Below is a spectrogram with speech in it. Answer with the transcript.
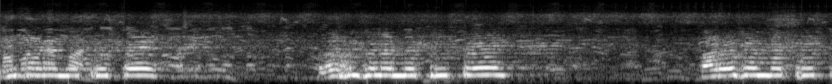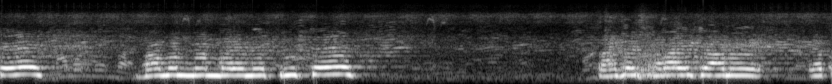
নেতাদের নেতৃত্বে, রফিকুলের নেতৃত্বে, ফারুকের নেতৃত্বে, মামুন মেম্বারের নেতৃত্বে, তাদের সবাইকে আমি এত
